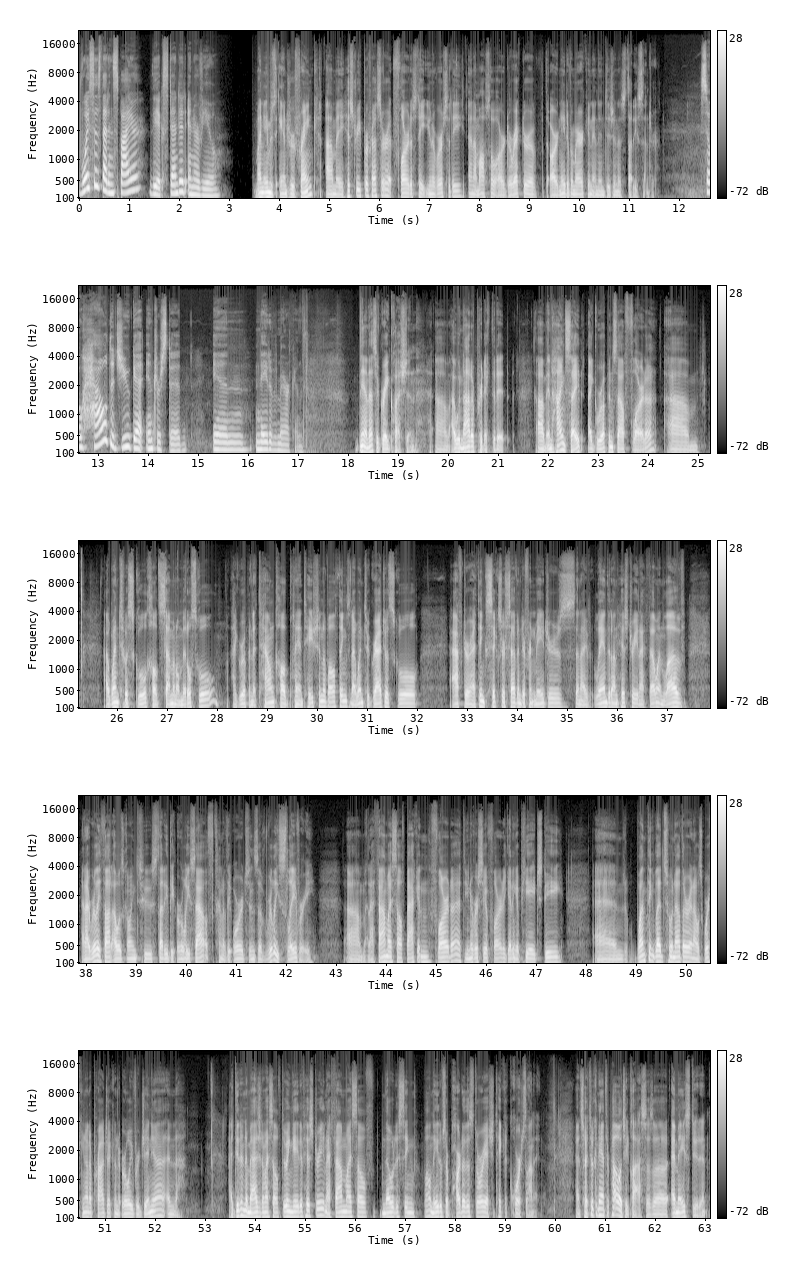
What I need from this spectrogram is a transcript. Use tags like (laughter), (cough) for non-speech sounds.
Voices that Inspire The Extended Interview. My name is Andrew Frank. I'm a history professor at Florida State University, and I'm also our director of our Native American and Indigenous Studies Center. So, how did you get interested in Native Americans? Yeah, that's a great question. Um, I would not have predicted it. Um, in hindsight, I grew up in South Florida. Um, I went to a school called Seminole Middle School. I grew up in a town called Plantation, of all things, and I went to graduate school after I think six or seven different majors, and I landed on history and I fell in love. And I really thought I was going to study the early South, kind of the origins of really slavery. Um, and I found myself back in Florida at the University of Florida getting a PhD. And one thing led to another, and I was working on a project in early Virginia. And I didn't imagine myself doing Native history. And I found myself noticing, well, natives are part of the story. I should take a course on it. And so I took an anthropology class as a MA student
